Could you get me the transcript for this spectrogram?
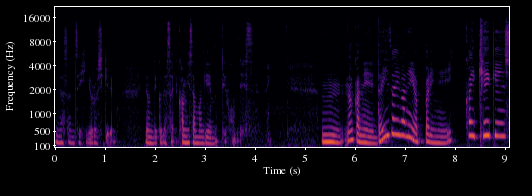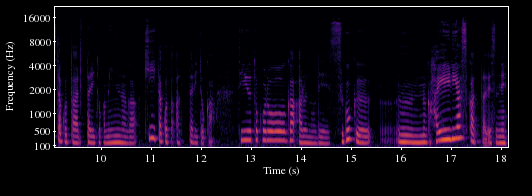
皆さん是非よろしければ読んでください「神様ゲーム」っていう本です、うん。なんかね題材がねやっぱりね一回経験したことあったりとかみんなが聞いたことあったりとかっていうところがあるのですごくうんなんか入りやすかったですね。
